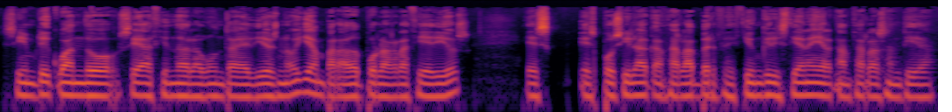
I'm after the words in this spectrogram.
siempre y cuando sea haciendo la voluntad de Dios, ¿no? Y amparado por la gracia de Dios, es, es posible alcanzar la perfección cristiana y alcanzar la santidad.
